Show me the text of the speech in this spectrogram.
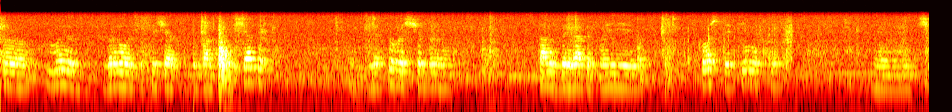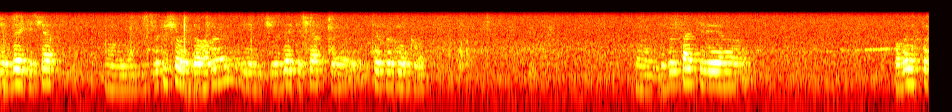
що ми звернулися в свій до банку Хрещатик для того, щоб там зберігати свої кошти, цінності. Е, Через деякий час заключились договори і через деякий час е, все це зникло. Е, В результаті е, повинен хтось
